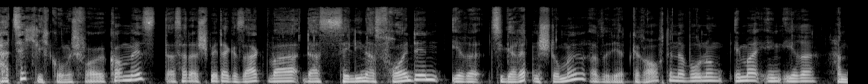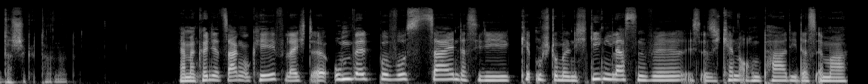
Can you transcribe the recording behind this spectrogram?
tatsächlich komisch vorgekommen ist, das hat er später gesagt, war, dass Selinas Freundin ihre Zigarettenstummel, also die hat geraucht in der Wohnung, immer in ihre Handtasche getan hat. Ja, man könnte jetzt sagen, okay, vielleicht äh, Umweltbewusstsein, dass sie die Kippenstummel nicht liegen lassen will. Also ich kenne auch ein paar, die das immer,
